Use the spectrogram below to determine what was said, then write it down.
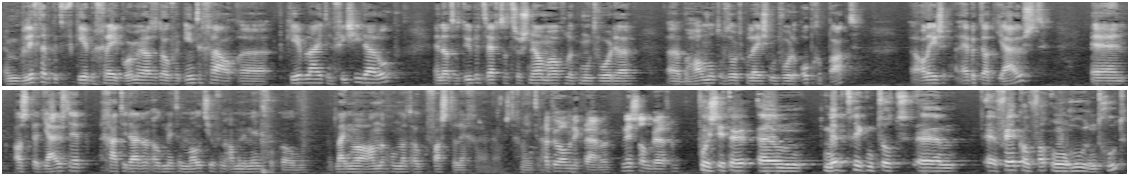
En wellicht heb ik het verkeerd begrepen hoor. Maar u had het over een integraal uh, parkeerbeleid en visie daarop. En dat wat u betreft dat zo snel mogelijk moet worden uh, behandeld of door het college moet worden opgepakt. Uh, allereerst heb ik dat juist. En als ik dat juist heb, gaat u daar dan ook met een motie of een amendement voor komen? Het lijkt me wel handig om dat ook vast te leggen namens de gemeenteraad. Dank u wel, meneer Kramer. Meneer Sandbergen. Voorzitter, um, met betrekking tot um, uh, verkoop van onroerend goed.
